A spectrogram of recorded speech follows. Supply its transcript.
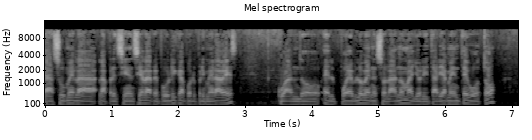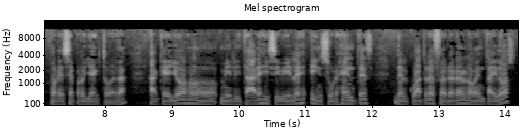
asume la presidencia de la República por primera vez cuando el pueblo venezolano mayoritariamente votó por ese proyecto, ¿verdad? Aquellos uh, militares y civiles insurgentes del 4 de febrero del 92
